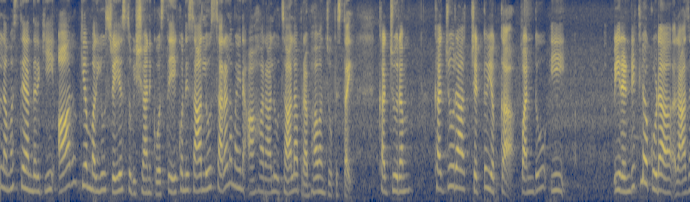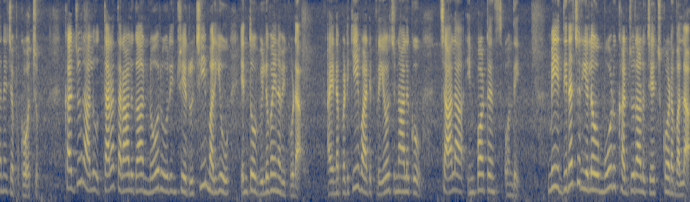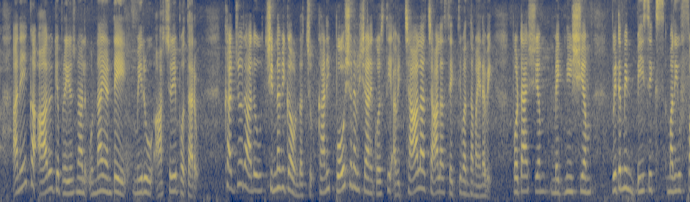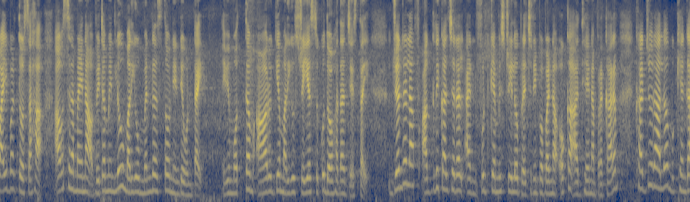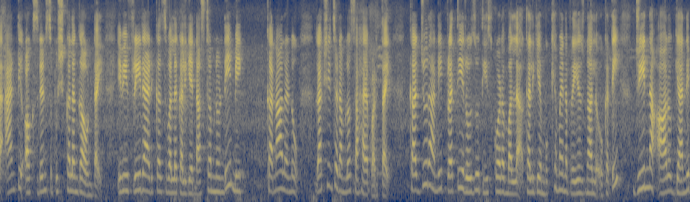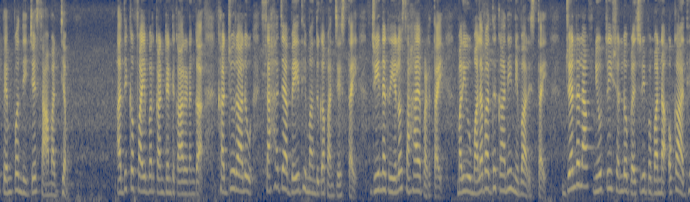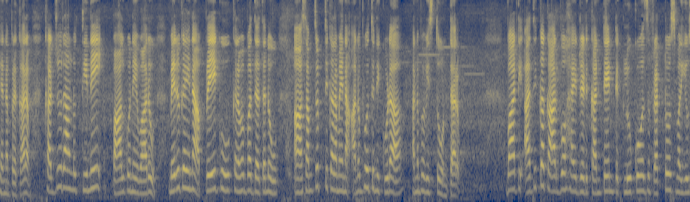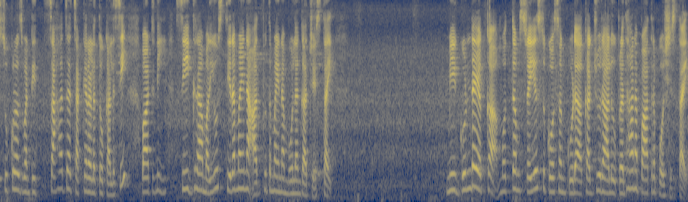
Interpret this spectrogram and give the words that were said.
All నమస్తే అందరికీ. ఆరోగ్యం మరియు శ్రేయస్సు విషయానికి వస్తే కొన్నిసార్లు సరళమైన ఆహారాలు చాలా ప్రభావం చూపిస్తాయి. ఖర్జూరం ఖర్జూర చెట్టు యొక్క పండు ఈ ఈ రెండిట్లో కూడా రాజనే చెప్పుకోవచ్చు. ఖర్జూరాలు తరతరాలుగా నోరూరించే రుచి మరియు ఎంతో విలువైనవి కూడా. అయినప్పటికీ వాటి ప్రయోజనాలకు చాలా ఇంపార్టెన్స్ ఉంది. మీ దినచర్యలో మూడు ఖర్జూరాలు చేర్చుకోవడం వల్ల అనేక ఆరోగ్య ప్రయోజనాలు ఉన్నాయంటే మీరు ఆశ్చర్యపోతారు. ఖర్జూరాలు చిన్నవిగా ఉండొచ్చు కానీ పోషణ విషయానికి వస్తే అవి చాలా చాలా శక్తివంతమైనవి. Potassium magnesium vitamin B six మరియు ఫైబర్తో సహా అవసరమైన విటమిన్లు మరియు మినరల్స్తో నిండి ఉంటాయి. ఇవి మొత్తం ఆరోగ్యం మరియు శ్రేయస్సుకు దోహదం చేస్తాయి. Journal of Agricultural and Food కెమిస్ట్రీలో ప్రచురింపబడిన ఒక అధ్యయనం ప్రకారం ఖర్జూరాల్లో ముఖ్యంగా యాంటీ ఆక్సిడెంట్స్ పుష్కలంగా ఉంటాయి. ఇవి ఫ్రీ రాడికల్స్ వల్ల కలిగే నష్టం నుండి మీ కణాలను రక్షించడంలో సహాయపడతాయి. ఖర్జూరాన్ని ప్రతిరోజు తీసుకోవడం వల్ల కలిగే ముఖ్యమైన ప్రయోజనాలు ఒకటి జీర్ణ ఆరోగ్యాన్ని పెంపొందించే సామర్థ్యం. అధిక ఫైబర్ కంటెంట్ కారణంగా ఖర్జూరాలు సహజ భేది మందుగా పనిచేస్తాయి జీర్ణక్రియలో సహాయపడతాయి మరియు మలబద్ధకాన్ని నివారిస్తాయి. జనరల్ ఆఫ్ న్యూట్రిషన్లో ప్రచురింపబడిన ఒక అధ్యయనం ప్రకారం ఖర్జూరాలను తినే పాల్గొనేవారు మెరుగైన ప్రేగు క్రమబద్ధతను సంతృప్తికరమైన అనుభూతిని కూడా అనుభవిస్తూ ఉంటారు. వాటి అధిక కార్బోహైడ్రేట్ కంటెంట్ గ్లూకోజ్ ఫ్రక్టోజ్ మరియు సుక్రోజ్ వంటి సహజ చక్కెరలతో కలిసి వాటిని శీఘ్ర మరియు స్థిరమైన అద్భుతమైన మూలంగా చేస్తాయి. మీ గుండె యొక్క మొత్తం శ్రేయస్సు కోసం కూడా ఖర్జూరాలు ప్రధాన పాత్ర పోషిస్తాయి.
